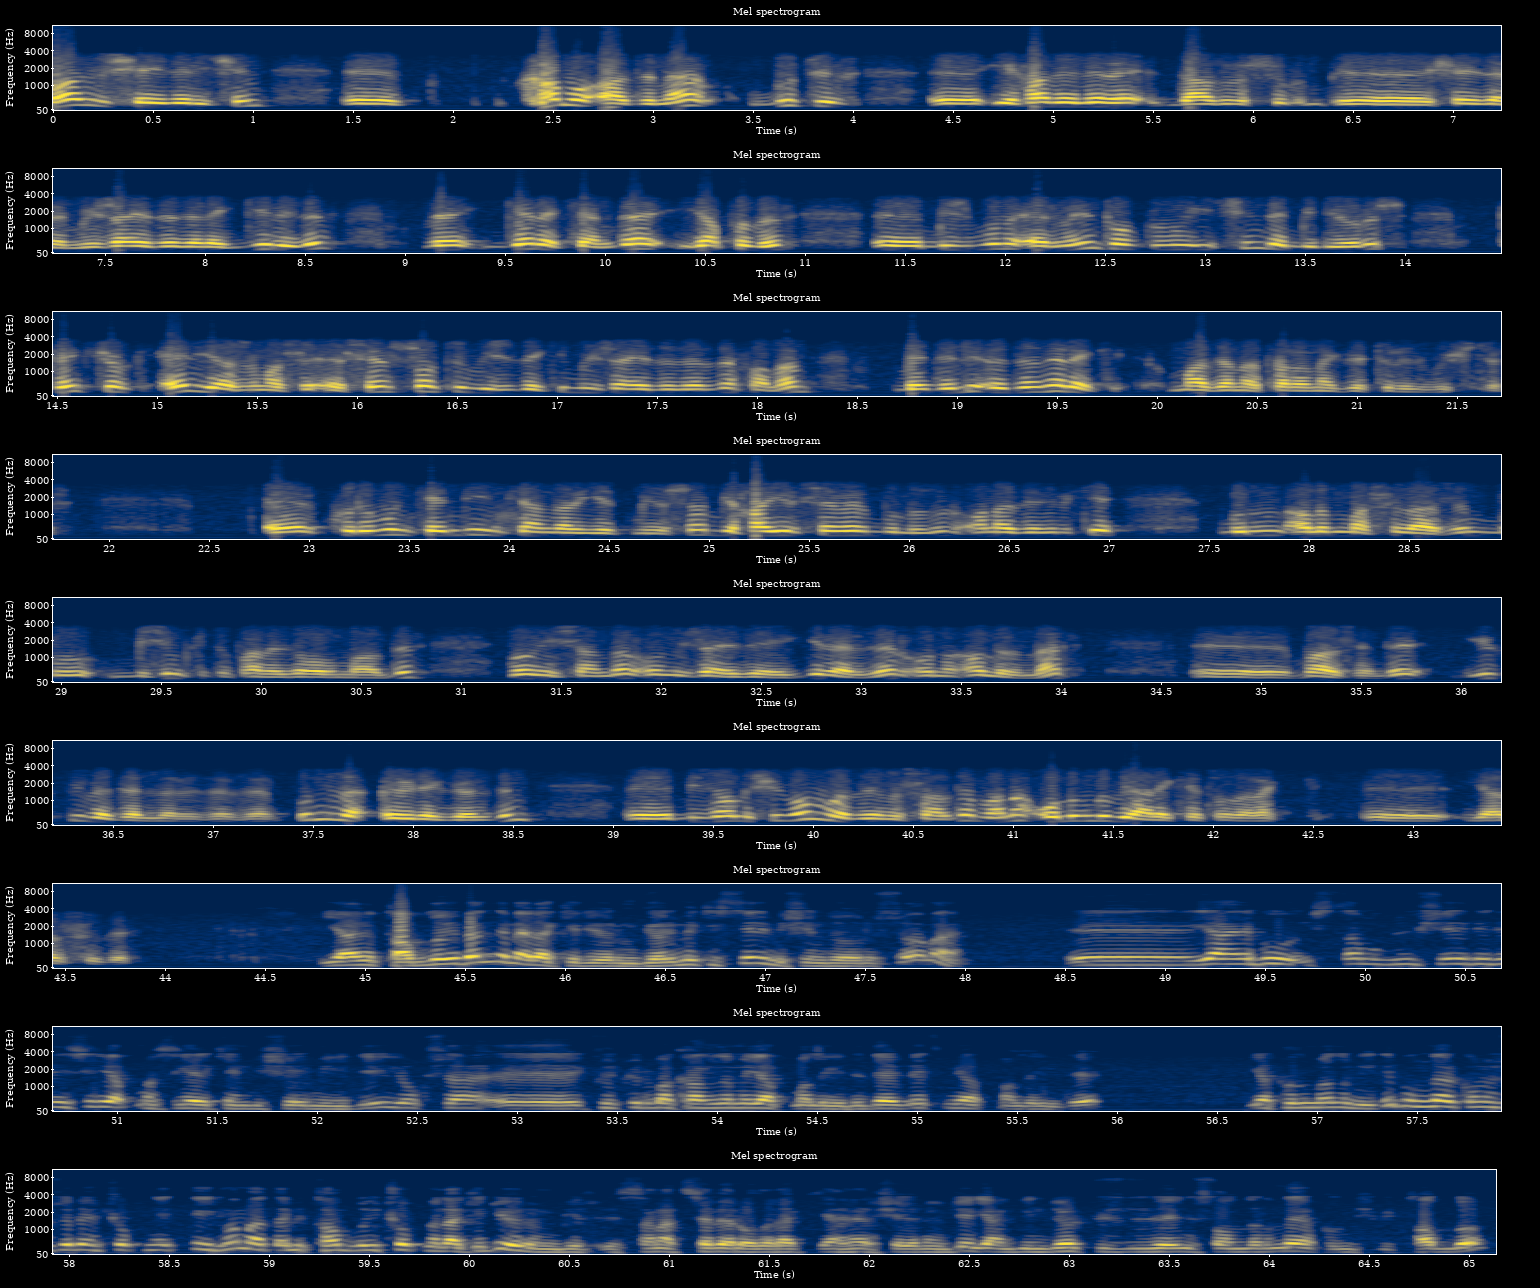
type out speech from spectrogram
bazı şeyler için e, kamu adına bu tür e, ihalelere daha doğrusu e, şeylere müzayedelere girilir ve gereken de yapılır. E, biz bunu Ermeni toplumu için de biliyoruz. Pek çok el yazması eser Sotheby's'deki müzayedelerde falan bedeli ödenerek maden atarana götürülmüştür. Eğer kurumun kendi imkanları yetmiyorsa bir hayırsever bulunur. Ona denir ki bunun alınması lazım. Bu bizim kütüphanede olmalıdır. Bu insanlar o müzayedeye girerler, onu alırlar. Ee, bazen de yüklü bedeller öderler. Bunu da öyle gördüm. Ee, biz alışık olmadığımız halde bana olumlu bir hareket olarak e, yansıdı. Yani tabloyu ben de merak ediyorum. Görmek isterim işin doğrusu ama e, yani bu İstanbul Büyükşehir Belediyesi'nin yapması gereken bir şey miydi? Yoksa e, Kültür Bakanlığı mı yapmalıydı? Devlet mi yapmalıydı? Yapılmalı mıydı? Bunlar konusunda ben çok net değilim ama tabii tabloyu çok merak ediyorum bir sanatsever olarak yani her şeyden önce. Yani 1400'lerin sonlarında yapılmış bir tablo.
